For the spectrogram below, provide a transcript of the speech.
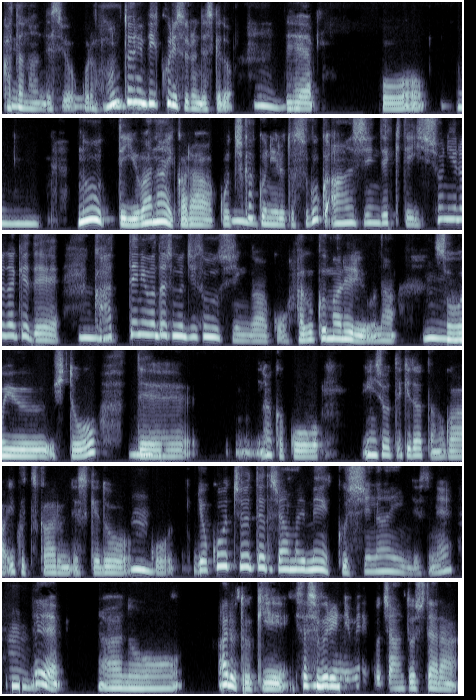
方なんですよ。うん。これ本当にびっくりするんですけど。うん。で、こう、うん、ノーって言わないから、こううん。近くにいるとすごく安心できて、一緒にいるだけで、うん。勝手に私の自尊心がこう育まれるような、うん。そういう人で、なんかこう、印象的だったのがいくつかあるんですけど、うん。こう旅行中って私あんまりメイクしないんですね。うん。で、あの、ある時、久しぶりにメイクをちゃんとしたら、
